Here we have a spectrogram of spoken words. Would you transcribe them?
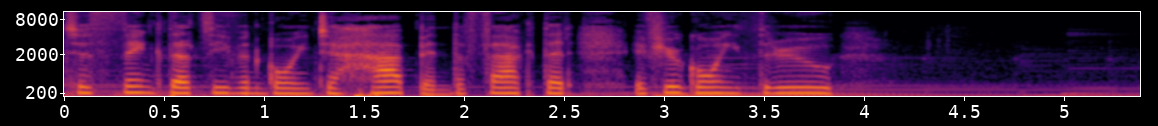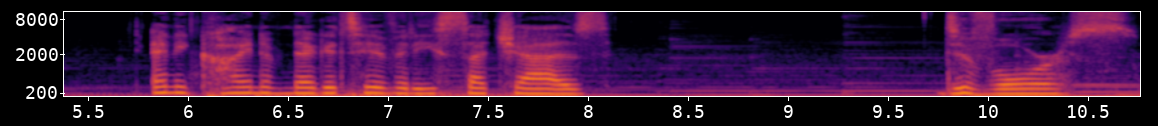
to think that's even going to happen. The fact that if you're going through any kind of negativity, such as divorce,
